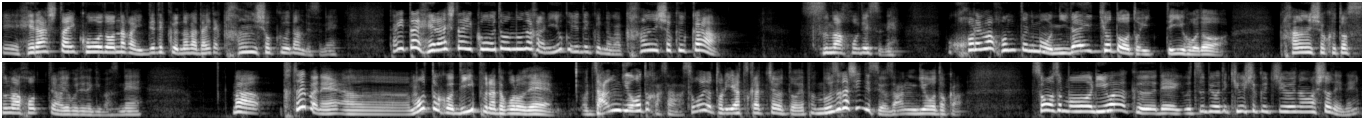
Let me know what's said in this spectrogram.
えー減らしたい行動の中に出てくるのが大体間食なんですね。大体減らしたい行動の中によく出てくるのが間食か、スマホですね。これは本当にもう二大巨頭と言っていいほど、間食とスマホってのがよく出てきますね。まあ、例えばね、あーもっとこうディープなところで、残業とかさ、そういうの取り扱っちゃうと、やっぱ難しいんですよ、残業とか。そもそもリワークで、うつ病で休職中の人でね、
